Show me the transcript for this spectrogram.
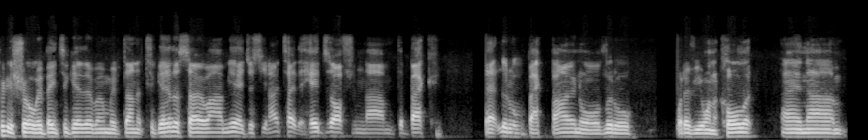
pretty sure we've been together when we've done it together. So um, yeah, just you know, take the heads off and um, the back, that little backbone or little whatever you want to call it, and um,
